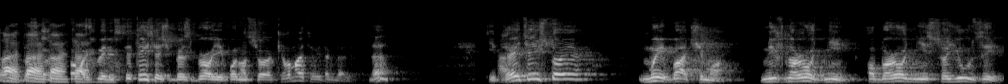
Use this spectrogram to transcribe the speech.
Так, так, так, так. 80 тисяч без зброї понад 40 кілометрів і так далі. Да? І третя історія. Ми бачимо міжнародні оборонні союзи,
